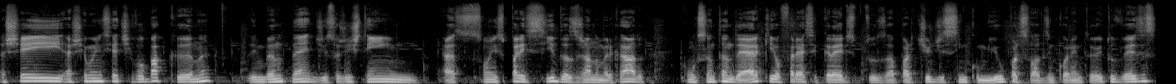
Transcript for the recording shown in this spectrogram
Achei, achei uma iniciativa bacana. Lembrando né, disso, a gente tem ações parecidas já no mercado com o Santander, que oferece créditos a partir de 5 mil, parcelados em 48 vezes,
